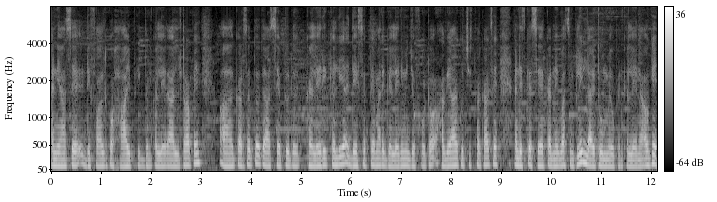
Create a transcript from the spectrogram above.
एंड यहाँ से डिफ़ॉल्ट को हाई पे एकदम कर ले रहा है अल्ट्रा पे। आ, कर सकते हो तो आज सेव टू गैलरी कर लिया देख सकते हैं हमारे गैलरी में जो फ़ोटो आ गया है कुछ इस प्रकार से एंड इसके शेयर करने के बाद सिंपली लाइट रूम में ओपन कर लेना ओके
